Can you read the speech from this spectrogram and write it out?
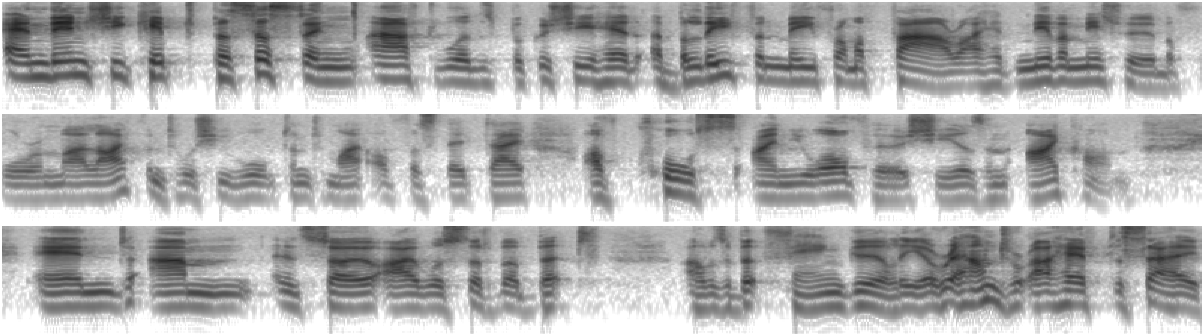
and then she kept persisting afterwards because she had a belief in me from afar. I had never met her before in my life until she walked into my office that day. Of course, I knew of her. She is an icon. And, um, and so I was sort of a bit I was a bit fangirly around her, I have to say,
